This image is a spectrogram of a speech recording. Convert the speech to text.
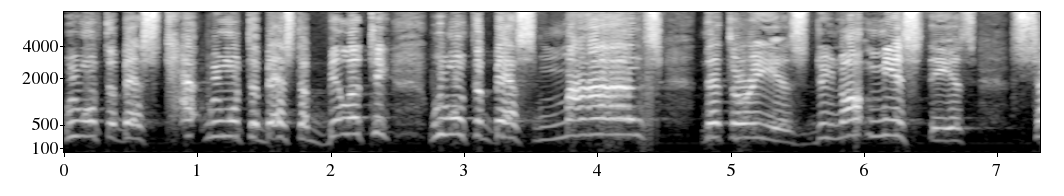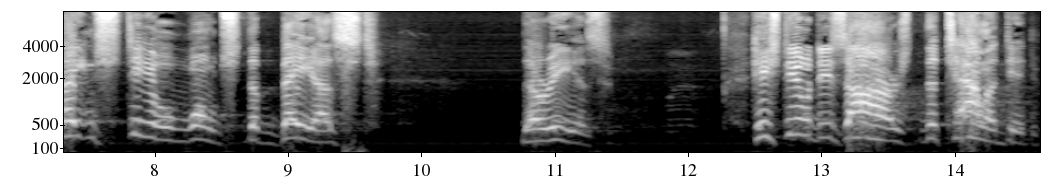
We want the best. Ta- we want the best ability. We want the best minds that there is. Do not miss this. Satan still wants the best there is. He still desires the talented.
